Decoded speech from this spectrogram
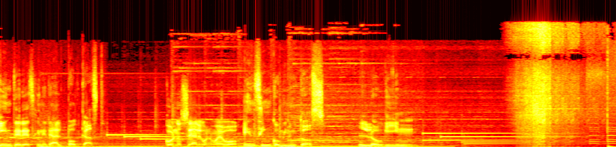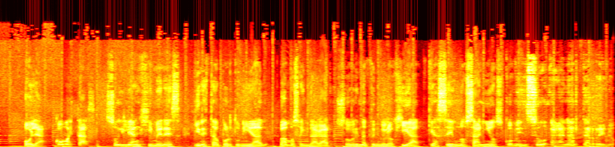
Interés General Podcast. Conoce algo nuevo en 5 minutos. Login. Hola, ¿cómo estás? Soy Leán Jiménez y en esta oportunidad vamos a indagar sobre una tecnología que hace unos años comenzó a ganar terreno.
